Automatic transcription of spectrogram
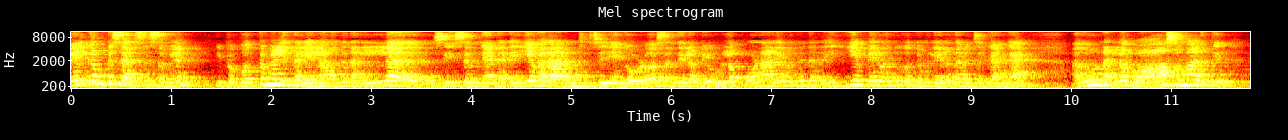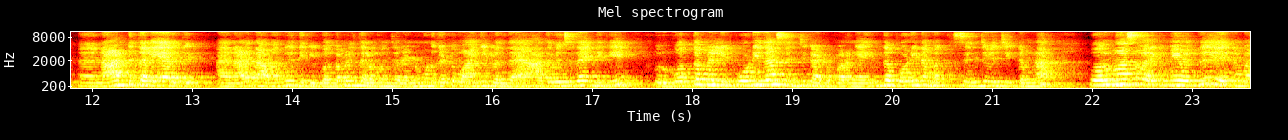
வெல்கம் டு சரசு சமையல் இப்ப கொத்தமல்லி தலையெல்லாம் வந்து நல்ல சீசனுங்க நிறைய வர ஆரம்பிச்சிருச்சு. எங்க உழவர் சந்தையில அப்படியே உள்ள போனாலே வந்து நிறைய பேர் வந்து கொத்தமல்லியில தான் வச்சிருக்காங்க. அதுவும் நல்ல வாசமா இருக்கு. நாட்டு தலையா இருக்கு. அதனால நான் வந்து இன்னைக்கு கொத்தமல்லி தலை கொஞ்சம் ரெண்டு மூணு கட்டு வாங்கிட்டு வந்தேன். அதை வச்சுதான் இன்னைக்கு ஒரு கொத்தமல்லி பொடி தான் செஞ்சு காட்ட போறேங்க. இந்த பொடி நம்ம செஞ்சு வச்சுக்கிட்டோம்னா ஒரு மாசம் வரைக்குமே வந்து நம்ம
